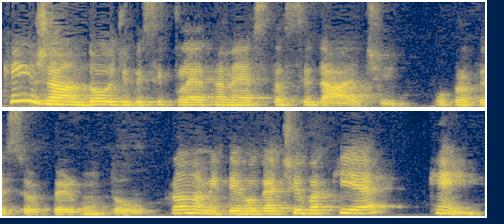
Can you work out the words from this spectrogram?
Quem já andou de bicicleta nesta cidade? O professor perguntou. Pronome interrogativo aqui é quem?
